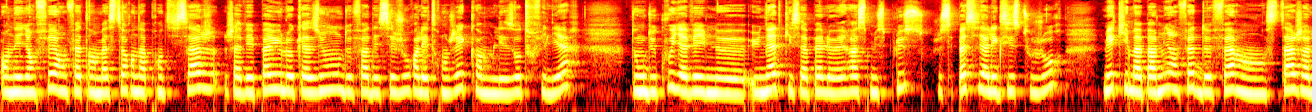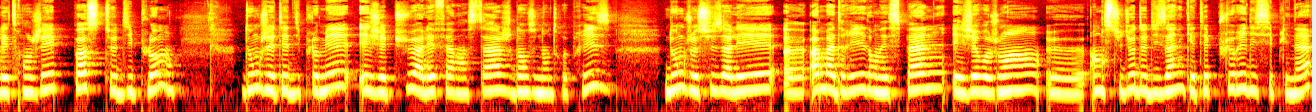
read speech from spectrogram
en ayant fait en fait un master en apprentissage, j'avais pas eu l'occasion de faire des séjours à l'étranger comme les autres filières. Donc du coup, il y avait une, aide qui s'appelle Erasmus+, je sais pas si elle existe toujours, mais qui m'a permis en fait de faire un stage à l'étranger post-diplôme. Donc j'ai été diplômée et j'ai pu aller faire un stage dans une entreprise. Donc je suis allée euh, à Madrid en Espagne et j'ai rejoint euh, un studio de design qui était pluridisciplinaire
